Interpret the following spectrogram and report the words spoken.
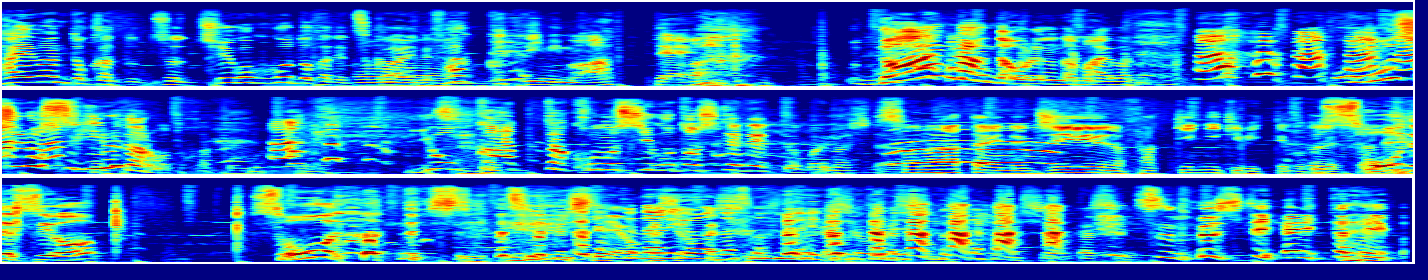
台湾とかとそう中国語とかで使われてうん。ファックって意味もあって何なんだ俺の名前はみたいな。面白すぎるだろうとかって思ってよかったこの仕事しててって思いましたそのあたりの自由なファッキンニキビってことですかね。そうですよそうなんです。潰したくなるような存在でしょうか潰してやりたいよう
